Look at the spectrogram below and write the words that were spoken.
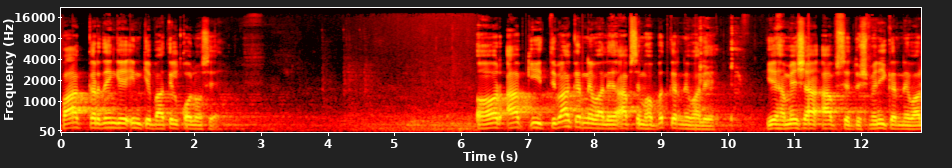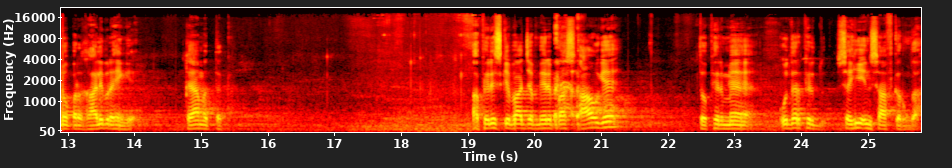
پاک کر دیں گے ان کے باطل قولوں سے۔ اور آپ کی اتباع کرنے والے، آپ سے محبت کرنے والے، یہ ہمیشہ آپ سے دشمنی کرنے والوں پر غالب رہیں گے۔ قیامت تک۔ اور پھر اس کے بعد جب میرے پاس آؤ گے تو پھر میں ادھر پھر صحیح انصاف کروں گا۔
